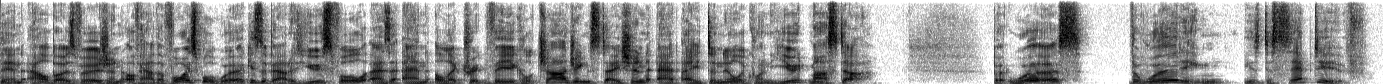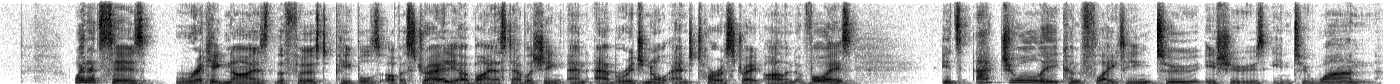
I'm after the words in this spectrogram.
then Albo's version of how the voice will work is about as useful as an electric vehicle charging station at a Deniliquin ute muster. But worse, the wording is deceptive. When it says recognise the first peoples of Australia by establishing an Aboriginal and Torres Strait Islander voice, it's actually conflating two issues into one.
